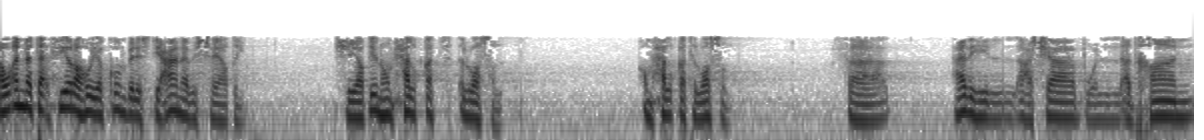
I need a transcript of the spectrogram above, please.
أو أن تأثيره يكون بالاستعانة بالشياطين. الشياطين هم حلقة الوصل. هم حلقة الوصل. فهذه الأعشاب والأدخان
